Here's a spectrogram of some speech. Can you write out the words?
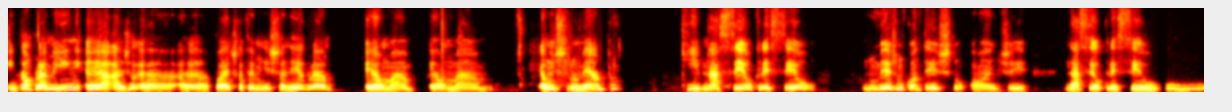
Então, para mim, é, a, a, a, poética feminista negra é, uma, é, uma, é um instrumento que nasceu, cresceu no mesmo contexto onde nasceu, cresceu o,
